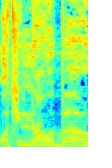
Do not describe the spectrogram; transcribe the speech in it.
What you know about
